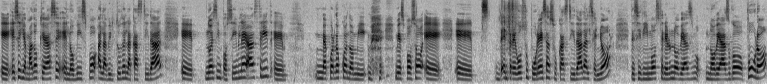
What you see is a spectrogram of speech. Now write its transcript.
ese llamado que hace el obispo a la virtud de la castidad. no es imposible, Astrid. me acuerdo cuando mi, mi esposo entregó su pureza, su castidad al Señor, decidimos tener un noviazgo, noviazgo puro.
